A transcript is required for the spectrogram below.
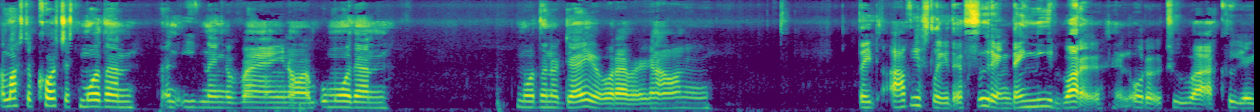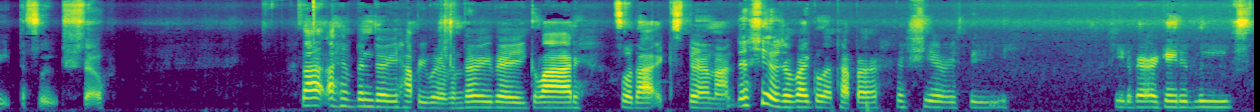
Unless, of course, it's more than an evening of rain or more than more than a day or whatever, you know. I mean, they obviously they're fruiting. They need water in order to uh, create the fruit. So that I have been very happy with. I'm very, very glad for that experiment. This here is a regular pepper. This year is the, see the variegated leaves,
